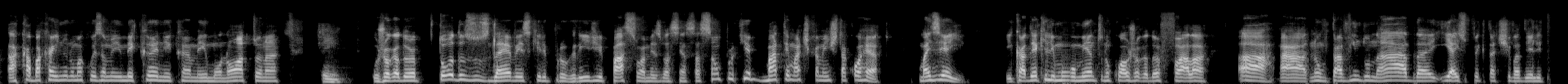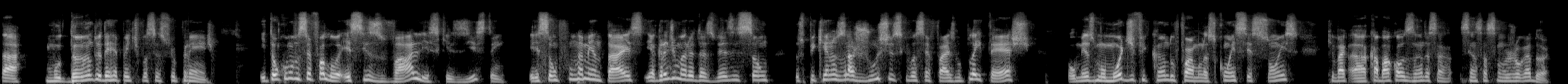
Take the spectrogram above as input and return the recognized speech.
acabar caindo numa coisa meio mecânica, meio monótona. Sim. O jogador, todos os levels que ele progride, passam a mesma sensação, porque matematicamente está correto. Mas e aí? E cadê aquele momento no qual o jogador fala: ah, ah não está vindo nada, e a expectativa dele está mudando, e de repente você surpreende? Então, como você falou, esses vales que existem, eles são fundamentais, e a grande maioria das vezes são os pequenos ajustes que você faz no playtest, ou mesmo modificando fórmulas com exceções, que vai acabar causando essa sensação no jogador.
